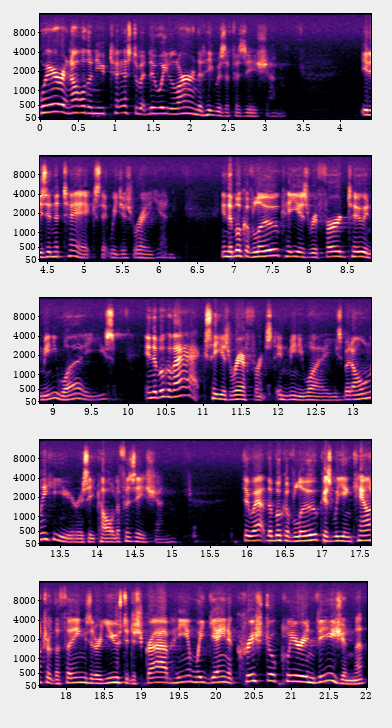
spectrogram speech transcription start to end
Where in all the New Testament do we learn that he was a physician? It is in the text that we just read. In the book of Luke, he is referred to in many ways in the book of Acts, he is referenced in many ways, but only here is he called a physician. Throughout the book of Luke, as we encounter the things that are used to describe him, we gain a crystal clear envisionment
